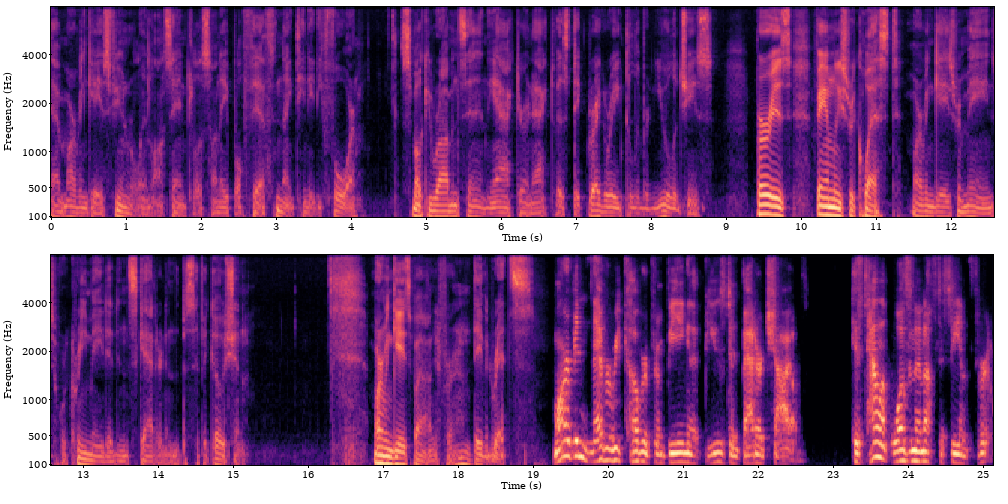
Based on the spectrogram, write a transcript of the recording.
at Marvin Gaye's funeral in Los Angeles on April 5th, 1984. Smokey Robinson and the actor and activist Dick Gregory delivered eulogies. Per his family's request, Marvin Gaye's remains were cremated and scattered in the Pacific Ocean. Marvin Gaye's biographer, David Ritz. Marvin never recovered from being an abused and battered child. His talent wasn't enough to see him through.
